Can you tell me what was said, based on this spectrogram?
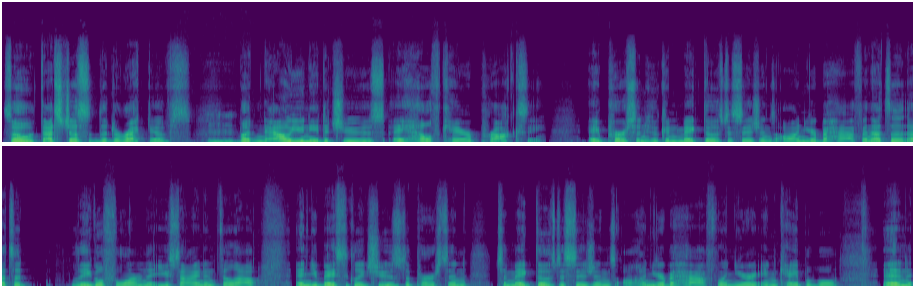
So that's just the directives. Mm-hmm. But now you need to choose a healthcare proxy, a person who can make those decisions on your behalf. And that's a that's a legal form that you sign and fill out. And you basically choose the person to make those decisions on your behalf when you're incapable. And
